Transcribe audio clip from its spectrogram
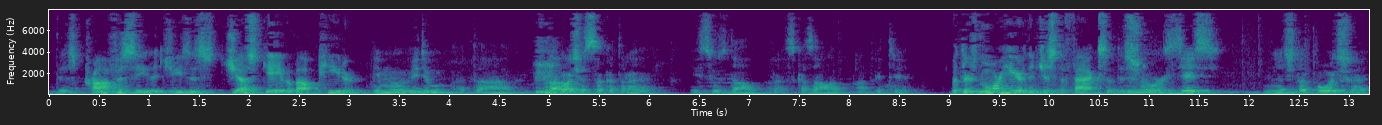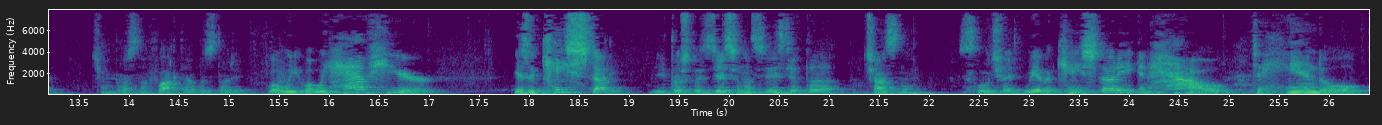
this prophecy that Jesus just gave about Peter. и мы увидим это пророчество, которое Иисус дал, рассказал о, о Петре. But there's more here than just the facts of the Но story. здесь нечто большее, чем просто факты об истории. What we, what we have here is a case study. И то, что здесь у нас есть, это частный случай We have a case study in how to handle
